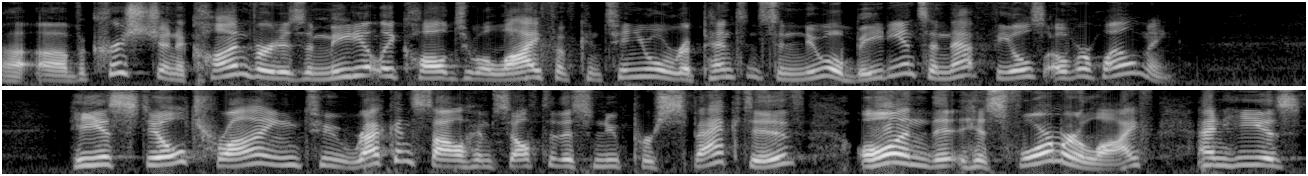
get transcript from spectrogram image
uh, of a Christian. A convert is immediately called to a life of continual repentance and new obedience, and that feels overwhelming. He is still trying to reconcile himself to this new perspective on the, his former life, and he is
